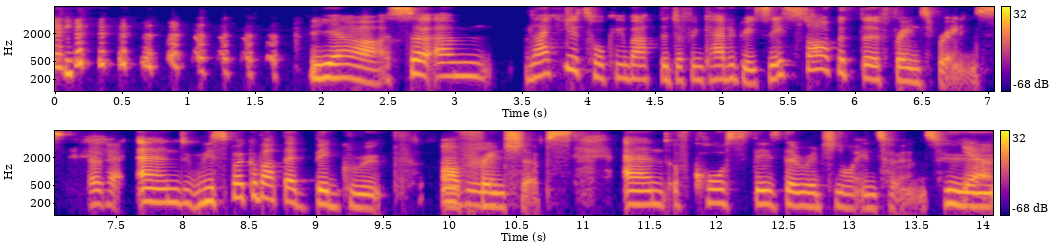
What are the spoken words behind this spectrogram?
yeah so um like you're talking about the different categories, let's start with the friends' friends. Okay. And we spoke about that big group of Mhm. friendships. And of course, there's the original interns who Yeah.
